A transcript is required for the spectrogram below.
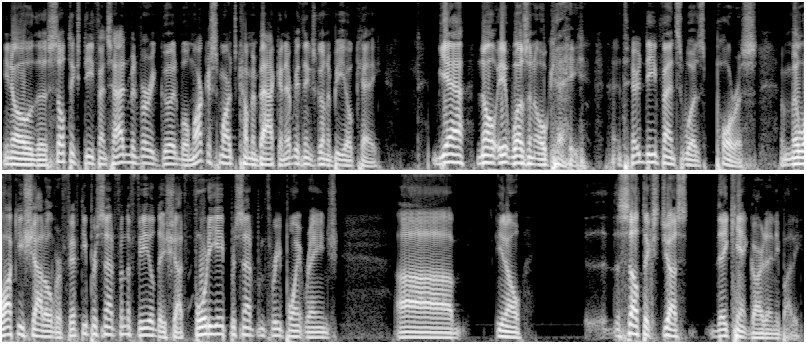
you know the Celtics defense hadn't been very good. Well, Marcus Smart's coming back and everything's going to be okay. Yeah, no, it wasn't okay. Their defense was porous. Milwaukee shot over 50% from the field. They shot 48% from three point range. Uh, you know, the Celtics just, they can't guard anybody.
